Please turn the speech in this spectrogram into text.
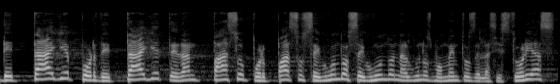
detalle por detalle te dan paso por paso, segundo a segundo en algunos momentos de las historias,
